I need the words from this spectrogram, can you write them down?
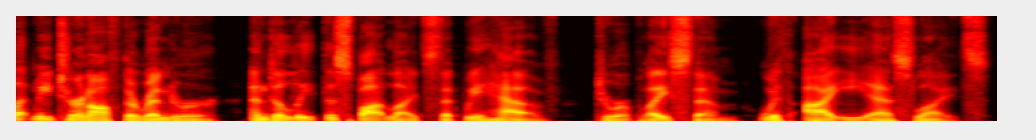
Let me turn off the renderer and delete the spotlights that we have to replace them with IES lights.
